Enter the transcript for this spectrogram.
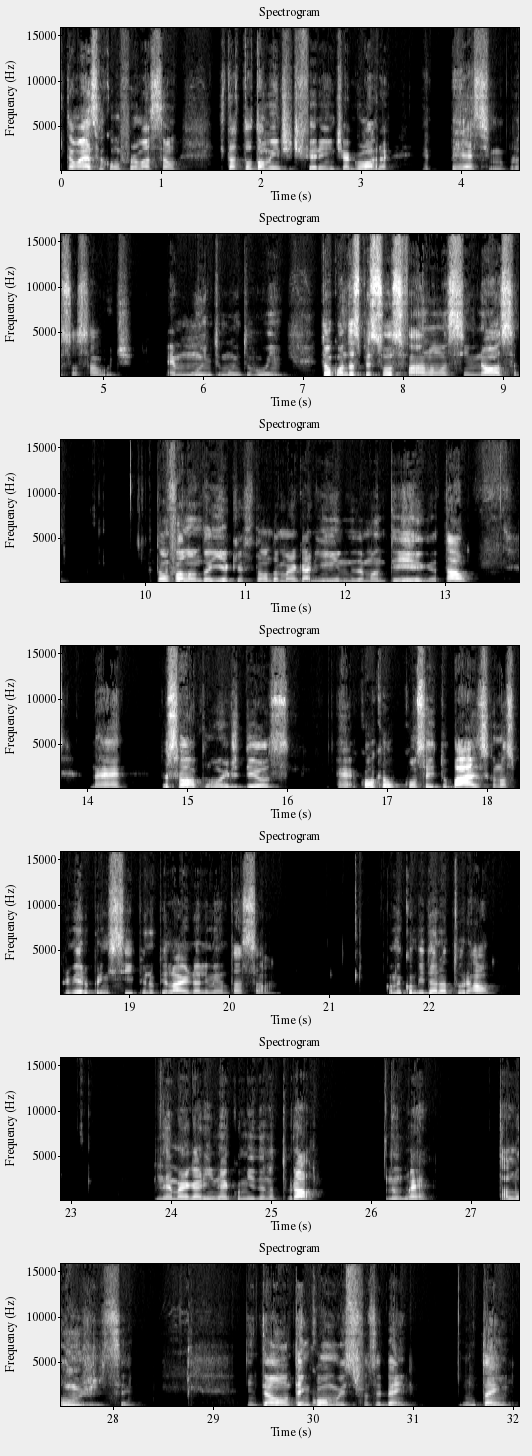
Então essa conformação que está totalmente diferente agora é péssima para a sua saúde. É muito, muito ruim. Então quando as pessoas falam assim, nossa, estão falando aí a questão da margarina, da manteiga, tal, né? Pessoal, pelo amor de Deus, é, qual que é o conceito básico, o nosso primeiro princípio no pilar da alimentação? Come comida natural. Né? Margarina é comida natural? Não é. Tá longe de ser. Então, tem como isso fazer bem? Não tem.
